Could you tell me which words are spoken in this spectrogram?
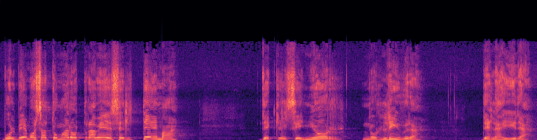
volvemos a tomar otra vez el tema de que el Señor nos libra de la ira.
